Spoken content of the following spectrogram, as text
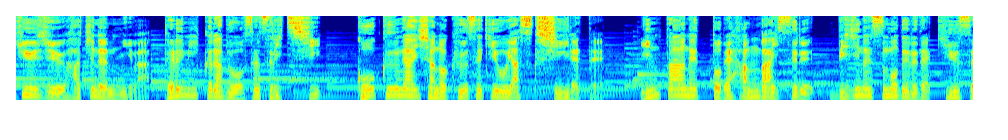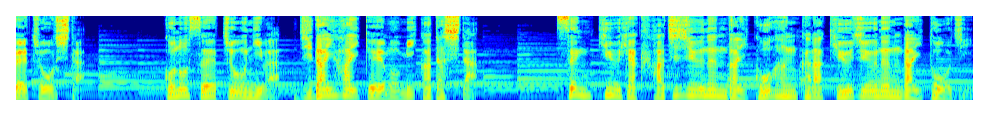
98年にはテルミクラブを設立し航空会社の空席を安く仕入れてインターネットで販売するビジネスモデルで急成長した。この成長には時代背景も味方した。1980年代後半から90年代当時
